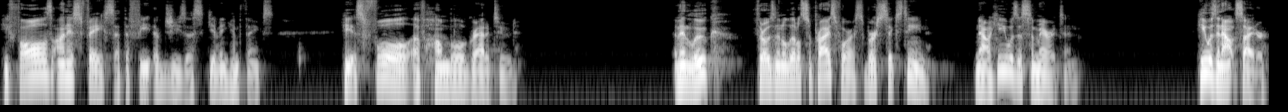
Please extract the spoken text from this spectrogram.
He falls on his face at the feet of Jesus, giving him thanks. He is full of humble gratitude. And then Luke throws in a little surprise for us. Verse 16. Now he was a Samaritan, he was an outsider.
